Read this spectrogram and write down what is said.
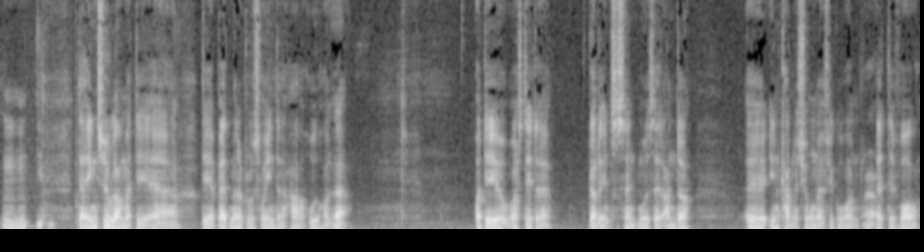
Mm-hmm. i den. Der er ingen tvivl om, at det er, det er Batman og Bruce Wayne, der har hovedrollen. Ja, Og det er jo også det, der gør det interessant modsat andre øh, inkarnationer af figuren. Ja. At det, hvor,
